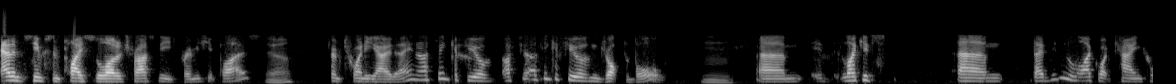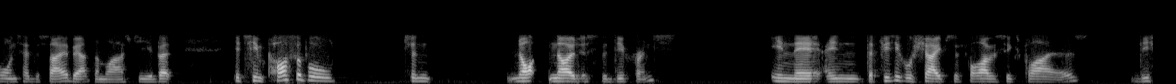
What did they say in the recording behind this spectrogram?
Adam Simpson placed a lot of trust in his premiership players Yeah. From 2018, and I think a few, of, I, feel, I think a few of them dropped the ball. Mm. Um, it, like it's, um, they didn't like what Kane Cornes had to say about them last year, but it's impossible to not notice the difference in their in the physical shapes of five or six players this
